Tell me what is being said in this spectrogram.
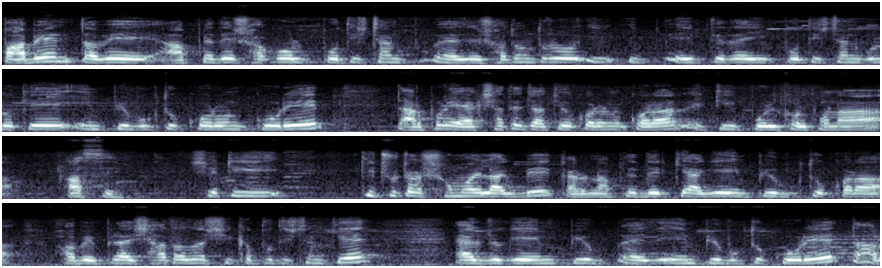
পাবেন, তবে আপনাদের সকল প্রতিষ্ঠান স্বতন্ত্র ই- ই- প্রতিষ্ঠানগুলোকে এমপিভুক্তকরণ করে তারপরে একসাথে জাতীয়করণ করার একটি পরিকল্পনা আছে। সেটি কিছুটা সময় লাগবে, কারণ আপনাদেরকে আগে এমপিভুক্ত করা হবে প্রায় সাত হাজার শিক্ষা প্রতিষ্ঠানকে একযোগে এমপি এমপিভুক্ত করে তার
